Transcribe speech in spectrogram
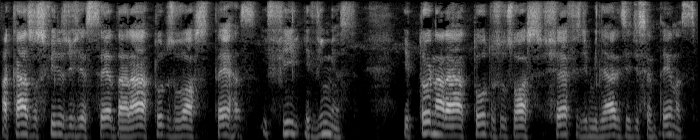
Acaso os filhos de Jessé dará a todos vós terras e, e vinhas, e tornará a todos os vós chefes de milhares e de centenas?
